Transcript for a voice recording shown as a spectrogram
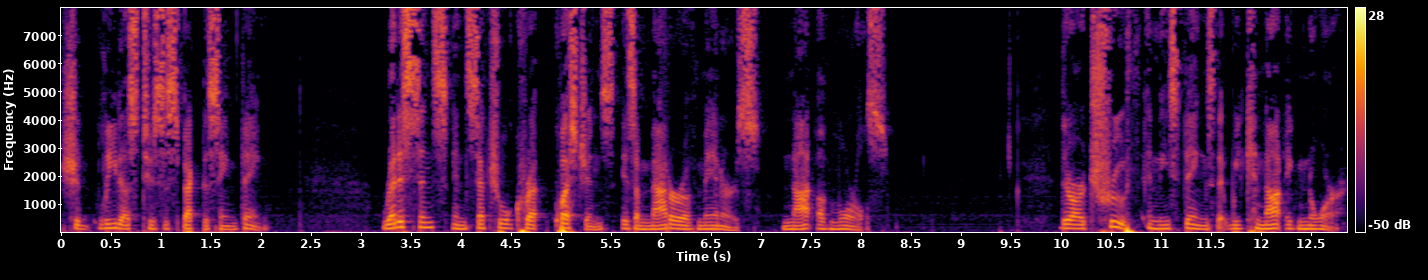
should lead us to suspect the same thing. Reticence in sexual questions is a matter of manners, not of morals. There are truth in these things that we cannot ignore,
